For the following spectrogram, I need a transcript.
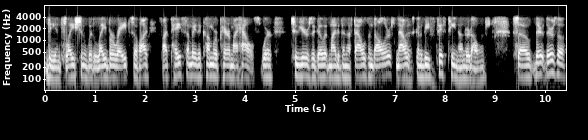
the inflation with labor rates. So if I if I pay somebody to come repair my house, where two years ago it might have been a thousand dollars, now it's going to be fifteen hundred dollars. So there there's a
